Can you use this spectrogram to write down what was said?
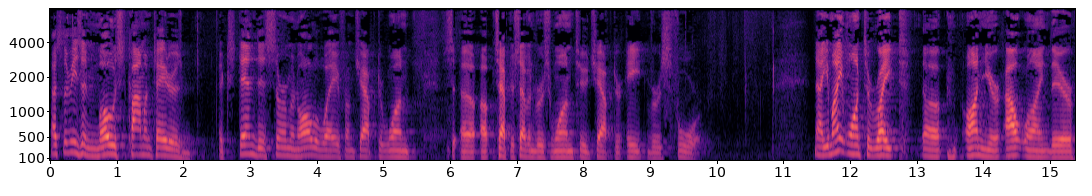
That's the reason most commentators extend this sermon all the way from chapter 1 uh, chapter 7, verse 1 to chapter 8, verse 4. Now, you might want to write uh, on your outline there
